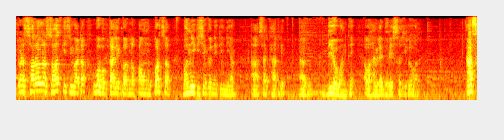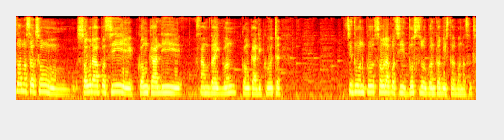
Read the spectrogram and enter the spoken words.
एउटा सरल र सहज किसिमबाट उपभोक्ताले गर्न पाउनुपर्छ भन्ने किसिमको नीति नियम सरकारले दियो भने चाहिँ अब हामीलाई धेरै सजिलो होला। आश गर्न सक्छौँ। सौरापछि कङ्काली सामुदायिक वन कङ्कालीकोट चितवनको सौरापछि दोस्रो गन्तव्य स्थल बन्न सक्छ?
